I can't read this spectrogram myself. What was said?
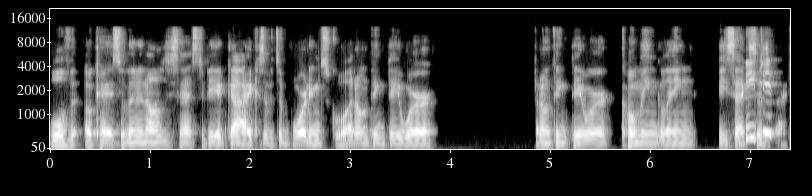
Well, okay, so then it obviously has to be a guy because if it's a boarding school, I don't think they were. I don't think they were commingling the they did, back-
